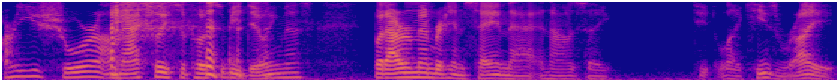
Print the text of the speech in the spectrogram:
"Are you sure I'm actually supposed to be doing this?" But I remember him saying that, and I was like, "Like he's right.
